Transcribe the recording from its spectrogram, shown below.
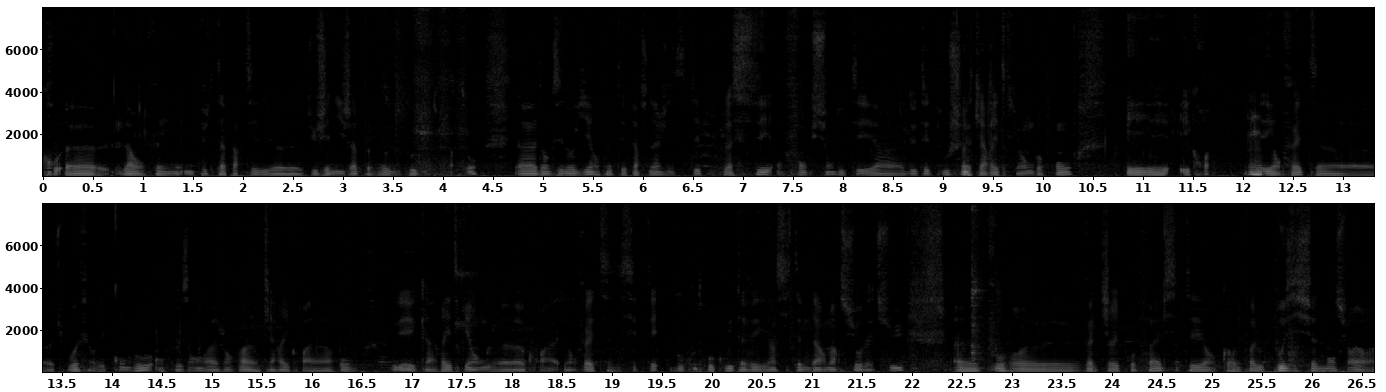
pour euh, là on fait une, une petite aparté du, euh, du génie japonais au niveau du. Euh, dans Xenogear en fait les personnages ils étaient placés en fonction de tes, de tes touches carré, triangle, rond et, et croix. Et en fait tu pouvais faire des combos en faisant genre carré, croix, rond ou des carrés, triangles, euh, croix. Et en fait c'était beaucoup trop cool. Tu avais un système d'arts martiaux là-dessus. Euh, pour euh, Valkyrie Profile c'était encore une fois le positionnement sur,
